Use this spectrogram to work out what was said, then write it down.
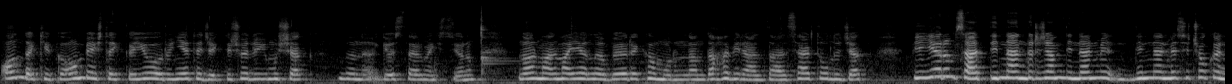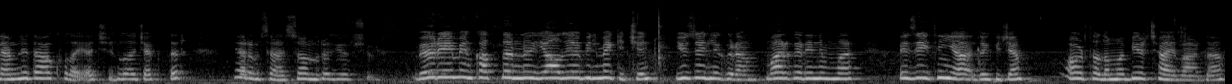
10 dakika 15 dakika yoğurun yetecektir. Şöyle yumuşaklığını göstermek istiyorum. Normal mayalı börek hamurundan daha biraz daha sert olacak. Bir yarım saat dinlendireceğim. Dinlenme, dinlenmesi çok önemli. Daha kolay açılacaktır. Yarım saat sonra görüşürüz. Böreğimin katlarını yağlayabilmek için 150 gram margarinim var ve zeytinyağı dökeceğim. Ortalama bir çay bardağı.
